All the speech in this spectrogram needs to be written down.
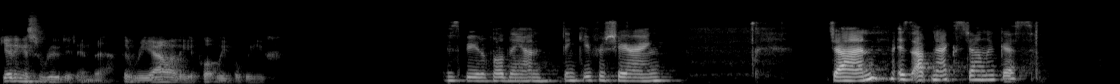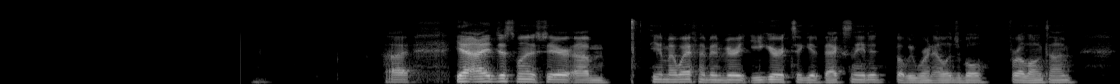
getting us rooted in the, the reality of what we believe. It's beautiful, Dan. Thank you for sharing. John is up next. John Lucas. Uh, yeah, I just want to share. Um, you know, my wife and I have been very eager to get vaccinated, but we weren't eligible for a long time,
